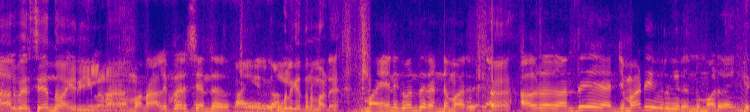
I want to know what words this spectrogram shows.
நாலு பேர் சேர்ந்து வாங்கிருக்கீங்களாண்ணா ஆமா நாலு பேர் சேர்ந்து வாங்கியிருக்கோம். உங்களுக்கு எத்தனை மாடு? எனக்கு வந்து ரெண்டு மாடு. அவரு வந்து அஞ்சு மாடு இவருக்கு ரெண்டு மாடு அஞ்சு.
